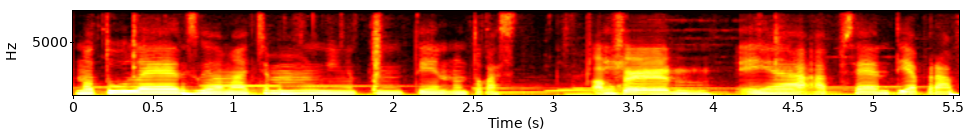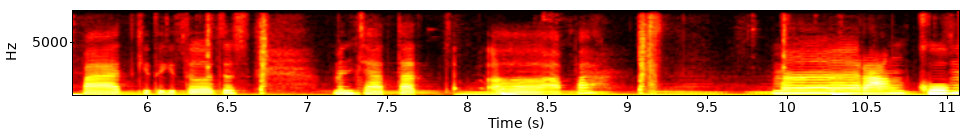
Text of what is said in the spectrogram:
notulen segala macem nginget-ngingetin untuk as absen. ya absen tiap rapat gitu-gitu. Terus mencatat eh, apa? Merangkum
